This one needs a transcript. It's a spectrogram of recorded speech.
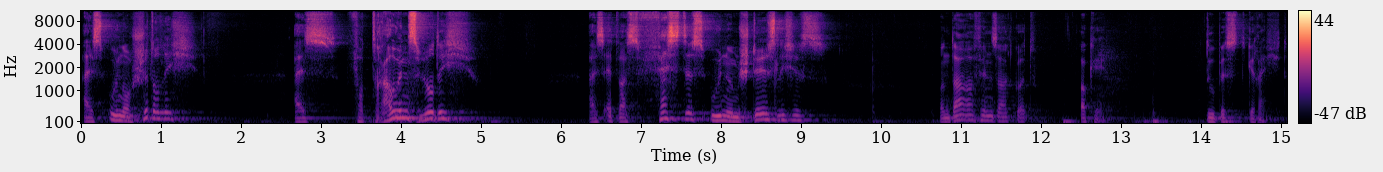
als unerschütterlich, als vertrauenswürdig, als etwas Festes, Unumstößliches. Und daraufhin sagt Gott, okay, du bist gerecht.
